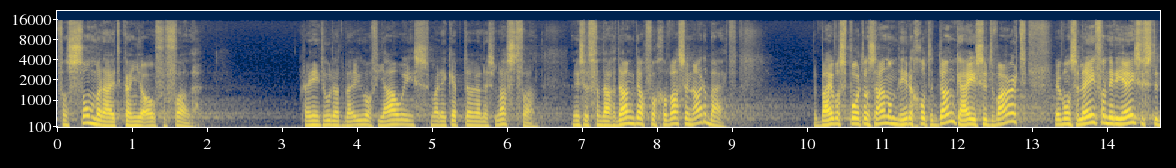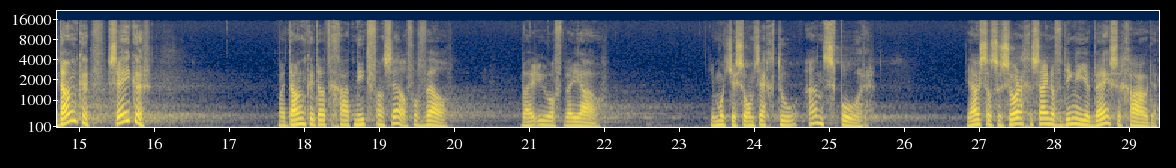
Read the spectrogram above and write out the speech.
van somberheid kan je overvallen. Ik weet niet hoe dat bij u of jou is, maar ik heb daar wel eens last van. En is het vandaag dankdag voor gewassen arbeid. De Bijbel spoort ons aan om de Heere God te danken. Hij is het waard. We hebben ons leven van de Heer Jezus te danken, zeker. Maar danken, dat gaat niet vanzelf, of wel? Bij u of bij jou. Je moet je soms echt toe aansporen. Juist als er zorgen zijn of dingen je bezighouden.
